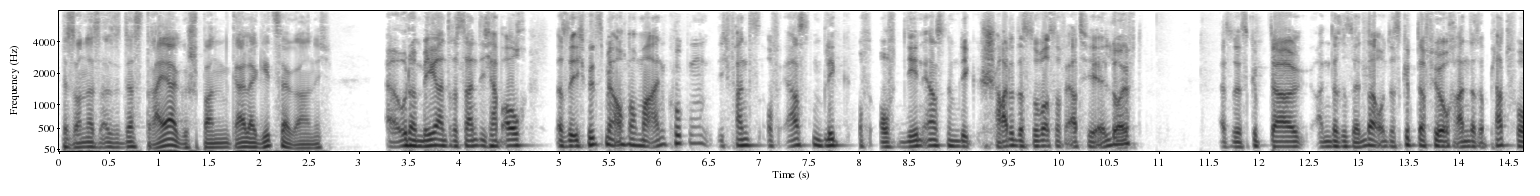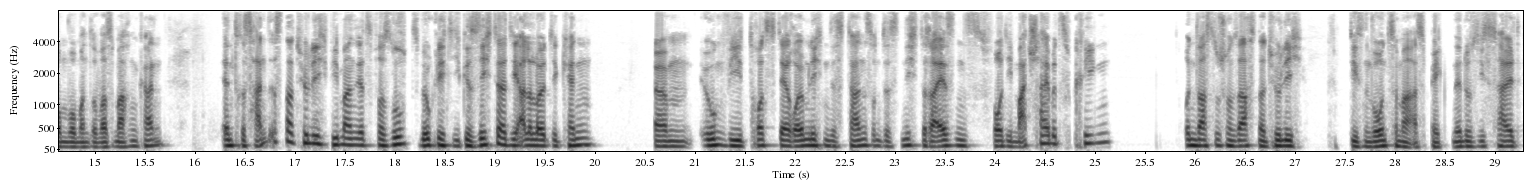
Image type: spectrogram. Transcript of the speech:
besonders also das Dreiergespann, geiler geht's ja gar nicht. Äh, Oder mega interessant. Ich habe auch, also ich will es mir auch noch mal angucken. Ich fand es auf ersten Blick, auf, auf den ersten Blick schade, dass sowas auf RTL läuft. Also es gibt da andere Sender und es gibt dafür auch andere Plattformen, wo man sowas machen kann. Interessant ist natürlich, wie man jetzt versucht, wirklich die Gesichter, die alle Leute kennen, ähm, irgendwie trotz der räumlichen Distanz und des Nichtreisens vor die Mattscheibe zu kriegen. Und was du schon sagst, natürlich diesen Wohnzimmeraspekt. Ne? Du siehst halt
